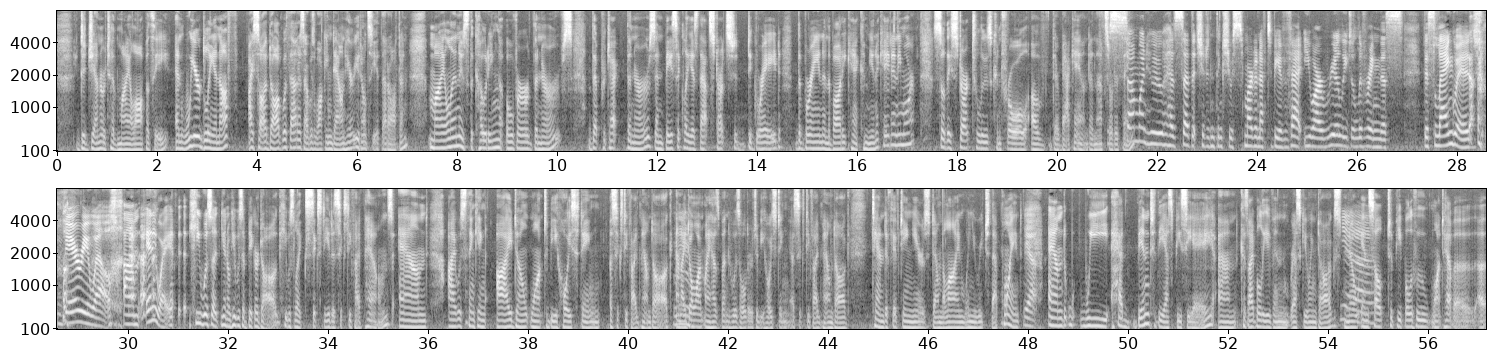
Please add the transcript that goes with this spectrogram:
degenerative myelopathy. And weirdly enough, I saw a dog with that as I was walking down here. You don't see it that often. Myelin is the coating over the nerves that protect the nerves, and basically, as that starts to degrade, the brain and the body can't communicate anymore. So they start to lose control of their back end and that sort of thing. Someone who has said that she didn't think she was smart enough to be a vet, you are really delivering this this language very well. um, anyway, he was a you know he was a bigger dog. He was like sixty to sixty five pounds, and I was thinking I don't want to be hoisting a sixty five pound dog, and I don't want my husband who is older to be hoisting a sixty five pound dog. 10 to 15 years down the line when you reach that point. Yeah. And w- we had been to the SPCA because I believe in rescuing dogs. No insult to people who want to have a, a,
